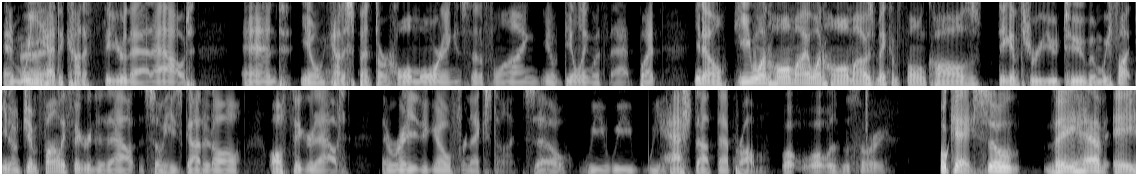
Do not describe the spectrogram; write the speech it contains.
and we Right. had to kind of figure that out. and you know we kind of spent our whole morning instead of flying, you know, dealing with that. But you know, he went home, I went home. I was making phone calls, digging through YouTube, and we thought, you know, Jim finally figured it out, and so he's got it all all figured out and ready to go for next time. So we we we hashed out that problem. What What was the story? Okay, so they have a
